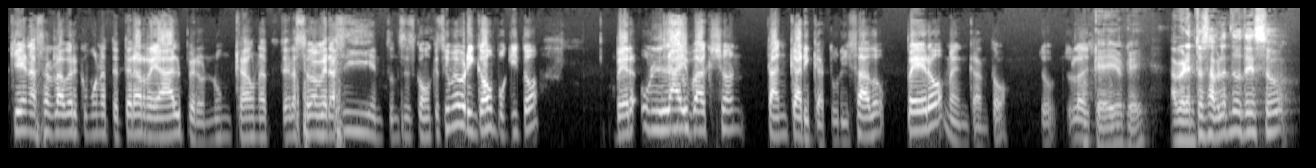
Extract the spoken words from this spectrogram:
quieren hacerla ver como una tetera real, pero nunca una tetera se va a ver así, entonces como que sí me brincaba un poquito ver un live action tan caricaturizado, pero me encantó. Yo, yo la Ok, ok. A ver, entonces hablando de eso,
